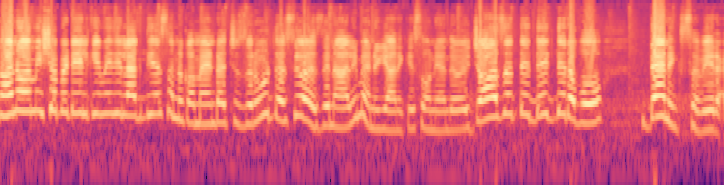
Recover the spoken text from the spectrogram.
ਤੁਹਾਨੂੰ ਅਮੀਸ਼ਾ ਪਟੇਲ ਕਿਵੇਂ ਦੀ ਲੱਗਦੀ ਹੈ? ਸਾਨੂੰ ਕਮੈਂਟ ਵਿੱਚ ਜ਼ਰੂਰ ਦੱਸਿਓ। ਇਸ ਦੇ ਨਾਲ ਹੀ ਮੈਨੂੰ ਯਾਨੀ ਕਿ ਸੋਨੀਆ ਦਿਓ ਇਜਾਜ਼ਤ ਤੇ ਦੇਖਦੇ ਰਹੋ ਦੈਨਿਕ ਸਵੇਰਾ।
